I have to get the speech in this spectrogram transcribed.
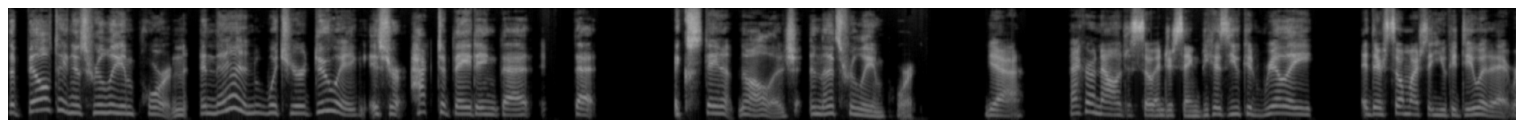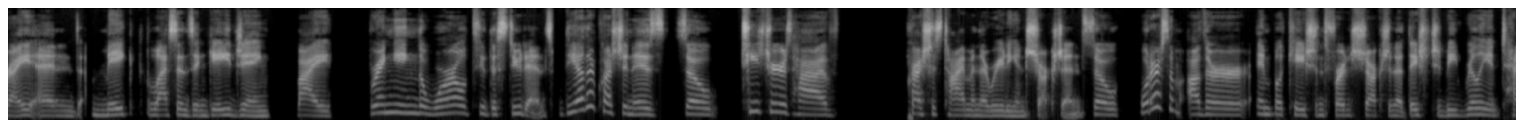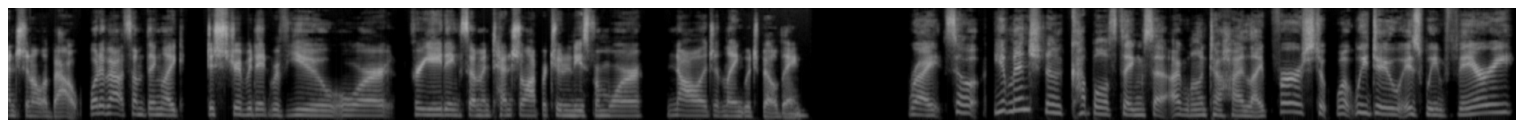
the building is really important. And then what you're doing is you're activating that, that extant knowledge. And that's really important. Yeah. Background knowledge is so interesting because you could really, there's so much that you could do with it, right? And make lessons engaging by bringing the world to the students. The other question is, so teachers have precious time in their reading instruction. So what are some other implications for instruction that they should be really intentional about? What about something like distributed review or creating some intentional opportunities for more knowledge and language building? Right. So you mentioned a couple of things that I want to highlight. First, what we do is we vary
